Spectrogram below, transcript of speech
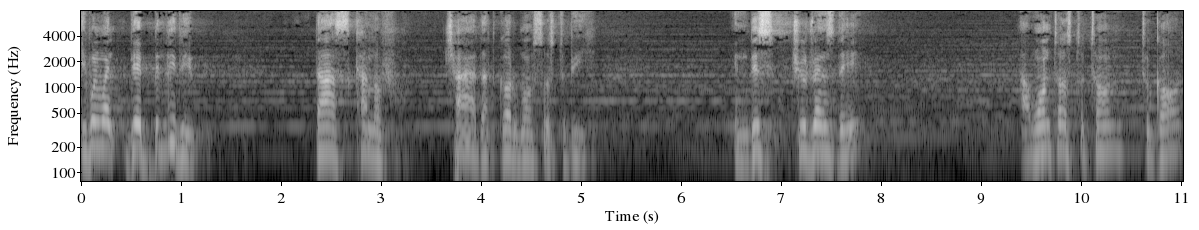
even when they believe you. That's kind of child that God wants us to be. In this Children's Day, I want us to turn to God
